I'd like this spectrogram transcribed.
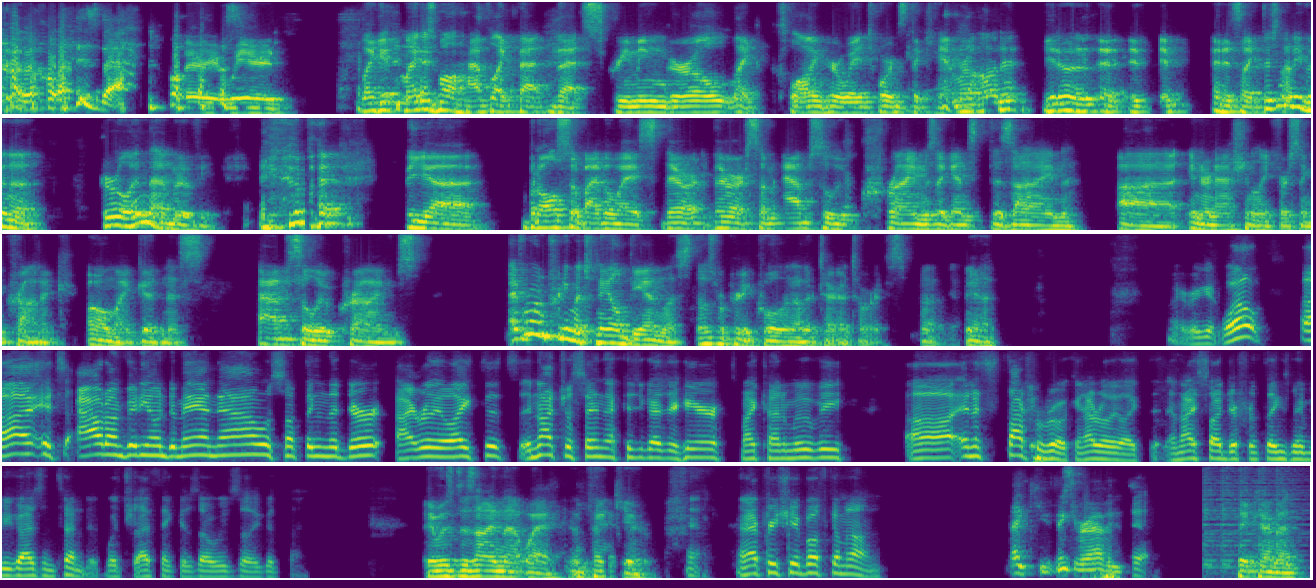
what is that? Very weird. Like it might as well have like that that screaming girl like clawing her way towards the camera on it, you know, and, it, it, and it's like there's not even a girl in that movie. but the uh, but also by the way, there there are some absolute crimes against design uh, internationally for synchronic. Oh my goodness, absolute crimes. Everyone pretty much nailed the endless. Those were pretty cool in other territories, but yeah. Very good. Well, uh, it's out on video on demand now. Something in the dirt. I really liked it, and not just saying that because you guys are here. It's my kind of movie, uh, and it's thought provoking. I really liked it, and I saw different things maybe you guys intended, which I think is always a good thing. It was designed that way, and thank you. Yeah, and I appreciate both coming on. Thank you. Thank you for having me. Yeah. Take care, man.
